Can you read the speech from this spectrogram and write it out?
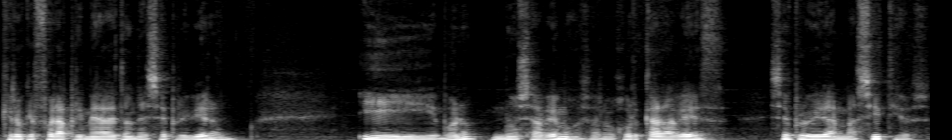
Creo que fue la primera vez donde se prohibieron. Y bueno, no sabemos, a lo mejor cada vez se prohibirá en más sitios.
